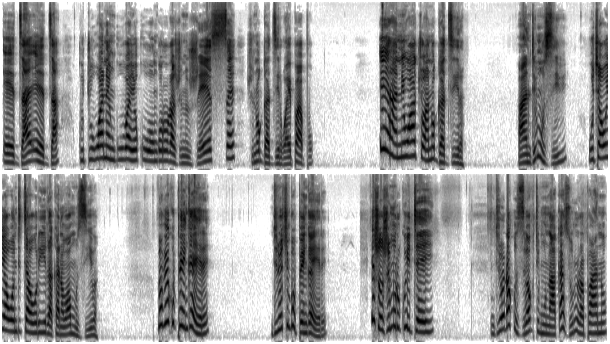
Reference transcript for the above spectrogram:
edza edza kuti uwane nguva yokuongorora zvinhu zvese zvinogadzirwa ipapo. Ihani wacho anogadzira? Handimuzivi. Uchauyawo nditaurira kana wamuziva mave kupenga here? Ndinochimbopenga here? Izvozvi muri kuitei? Ndinoda kuziva kuti munhu akazurura pano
